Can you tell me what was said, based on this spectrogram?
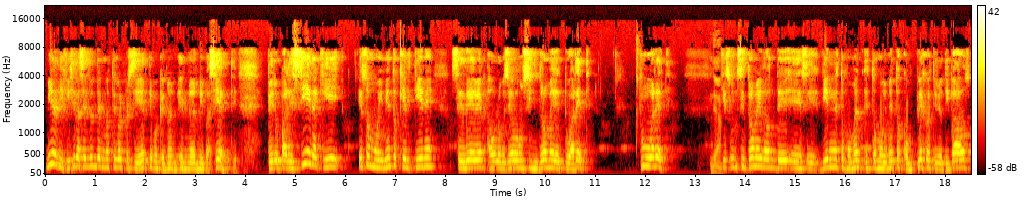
Mira, es difícil hacerle un diagnóstico al presidente porque no, él no es mi paciente, pero pareciera que esos movimientos que él tiene se deben a lo que se llama un síndrome de Tuaret. Tuaret, que es un síndrome donde eh, se vienen estos, momentos, estos movimientos complejos, estereotipados,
